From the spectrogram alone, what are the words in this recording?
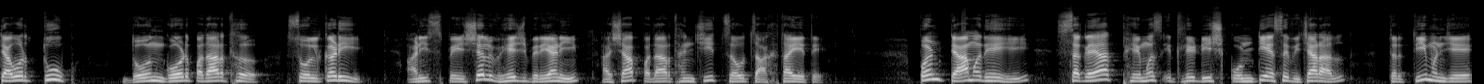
त्यावर तूप दोन गोड पदार्थ सोलकढी आणि स्पेशल व्हेज बिर्याणी अशा पदार्थांची चव चाखता येते. पण त्यामध्येही सगळ्यात फेमस इथली डिश कोणती असं विचाराल? तर ती म्हणजे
